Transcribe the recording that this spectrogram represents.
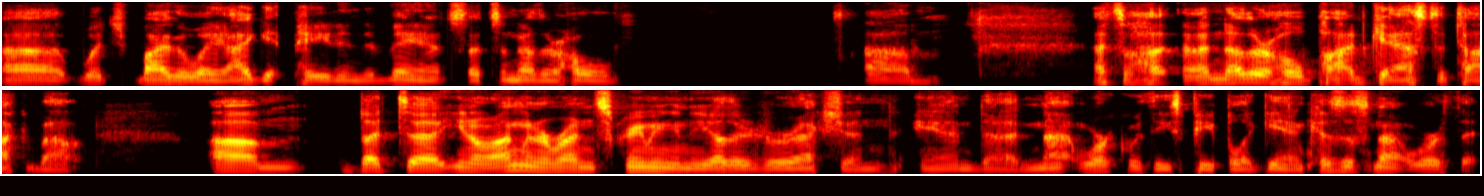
uh, which by the way, I get paid in advance. That's another whole, um, that's a, another whole podcast to talk about. Um, but uh, you know, I'm going to run screaming in the other direction and uh, not work with these people again because it's not worth it.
